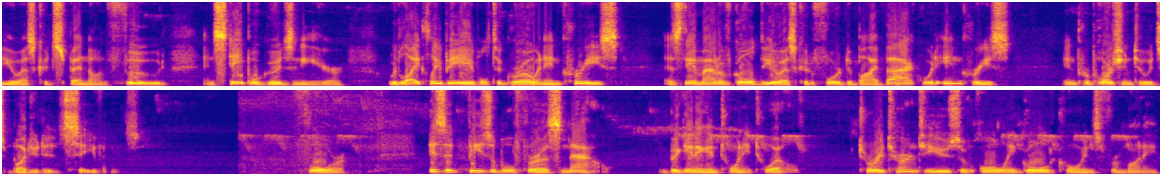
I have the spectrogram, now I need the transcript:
the U.S. could spend on food and staple goods in a year would likely be able to grow and increase as the amount of gold the U.S. could afford to buy back would increase in proportion to its budgeted savings. 4. Is it feasible for us now, beginning in 2012, to return to use of only gold coins for money?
